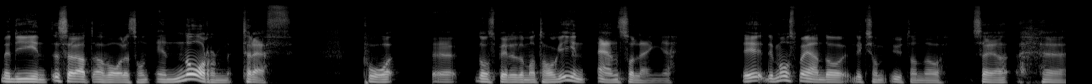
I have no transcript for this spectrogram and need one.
Men det är ju inte så att det har varit en sån enorm träff på eh, de spelare de har tagit in än så länge. Det, det måste man ju ändå, liksom, utan att säga, eh,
